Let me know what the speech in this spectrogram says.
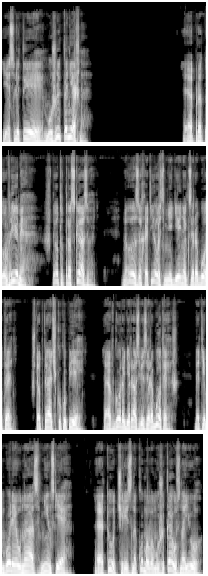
Если ты мужик, конечно. А про то время, что тут рассказывать? Но ну, захотелось мне денег заработать, чтоб тачку купить. А в городе разве заработаешь? Да тем более у нас, в Минске. А тут через знакомого мужика узнаю,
